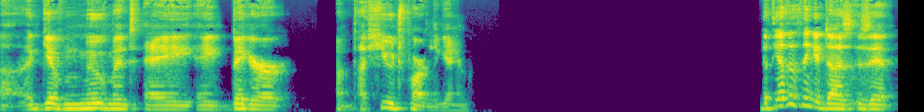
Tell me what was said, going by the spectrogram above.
uh, give movement a a bigger a, a huge part in the game. But the other thing it does is it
